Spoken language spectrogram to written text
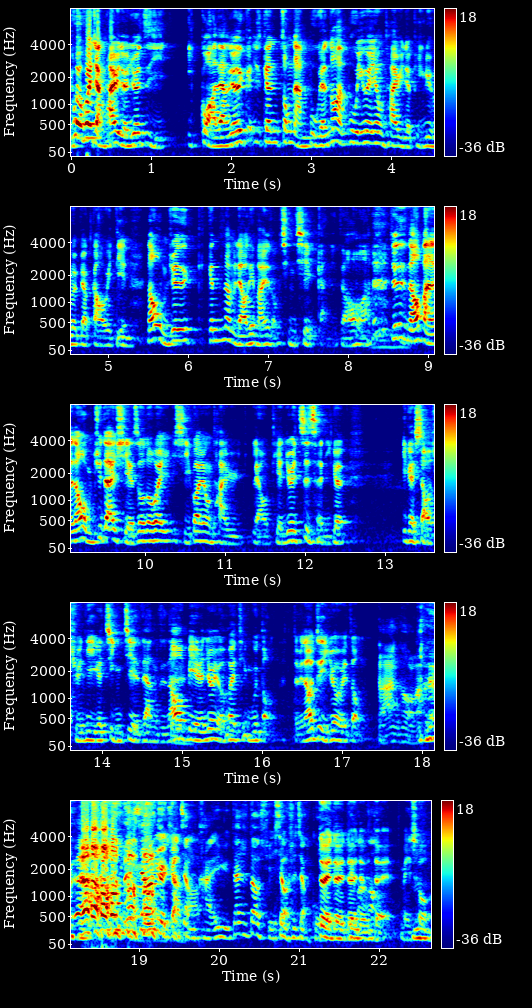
会会讲台语的人就会自己。一挂这样，就是跟跟中南部，跟中南部因为用台语的频率会比较高一点，然后我们就是跟他们聊天，反正有种亲切感，你知道吗？就是然后反正然后我们聚在一起的时候，都会习惯用台语聊天，就会制成一个一个小群体、一个境界这样子，然后别人就有会听不懂，对，然后自己就有一种答案好了。优 越感。讲台语，但是到学校是讲国语，对对对对吗？对，没错。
